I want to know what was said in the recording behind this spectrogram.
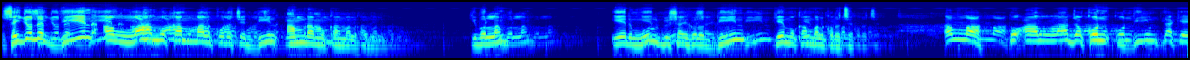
সেই জন্য দিন আল্লাহ মুকাম্মাল করেছে, দিন আমরা মুকাম্মাল করি। কি বললাম? এর মূল বিষয় হলো দিন কে মোকাম্মাল করেছে। আল্লাহ, তো আল্লাহ যখন দিনটাকে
